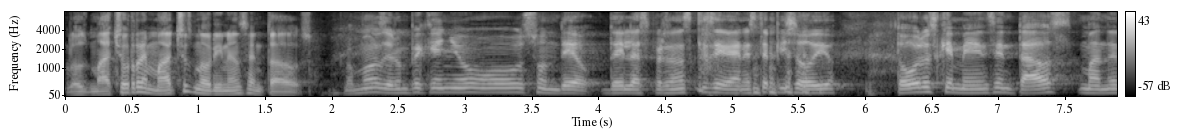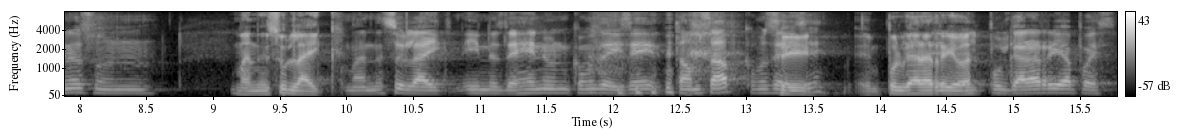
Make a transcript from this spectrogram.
Los machos remachos no orinan sentados. Vamos a hacer un pequeño sondeo de las personas que se vean este episodio. Todos los que me ven sentados, mándenos un... Manden su like. Manden su like y nos dejen un, ¿cómo se dice? Thumbs up, ¿cómo se Sí, dice? en pulgar arriba. El pulgar arriba, pues.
